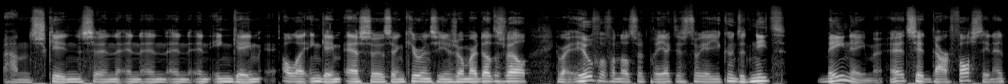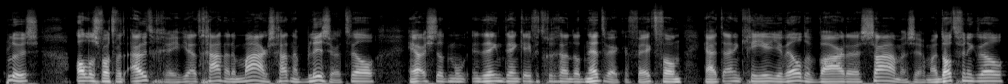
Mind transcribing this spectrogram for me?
aan skins en, en, en, en, en in-game, alle in-game assets en currency en zo. Maar dat is wel, heel veel van dat soort projecten is zo, ja, je kunt het niet meenemen. Hè? Het zit daar vast in. En plus, alles wat wordt uitgegeven, ja, het gaat naar de makers, het gaat naar Blizzard. Terwijl, ja, als je dat denk, denk even terug aan dat netwerkeffect van, ja, uiteindelijk creëer je wel de waarde samen, zeg maar. Dat vind ik wel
